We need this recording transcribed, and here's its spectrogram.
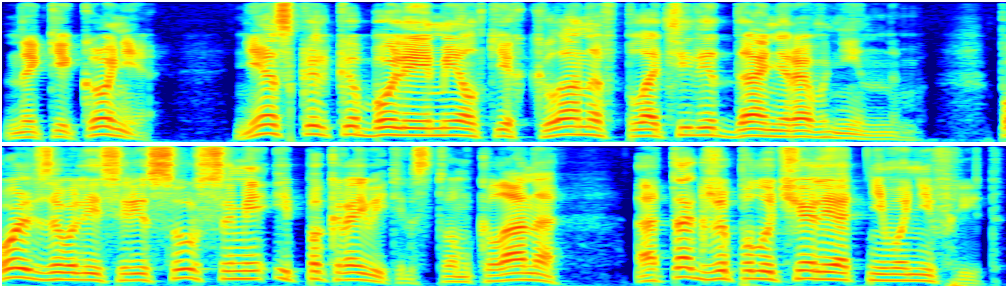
На Киконе несколько более мелких кланов платили дань равнинным. пользовались ресурсами и покровительством клана, а также получали от него нефрит.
